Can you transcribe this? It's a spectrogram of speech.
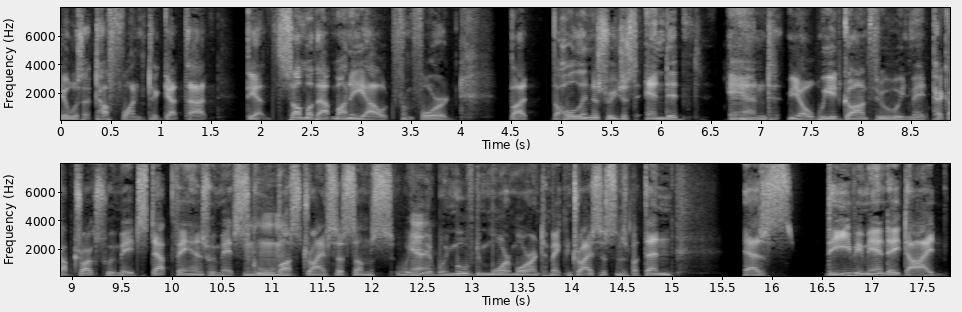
it was a tough one to get that to get some of that money out from Ford. But the whole industry just ended. Mm-hmm. And you know, we had gone through. We made pickup trucks, we made step vans, we made school mm-hmm. bus drive systems. We yeah. we moved more and more into making drive systems. But then, as the EV mandate died,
